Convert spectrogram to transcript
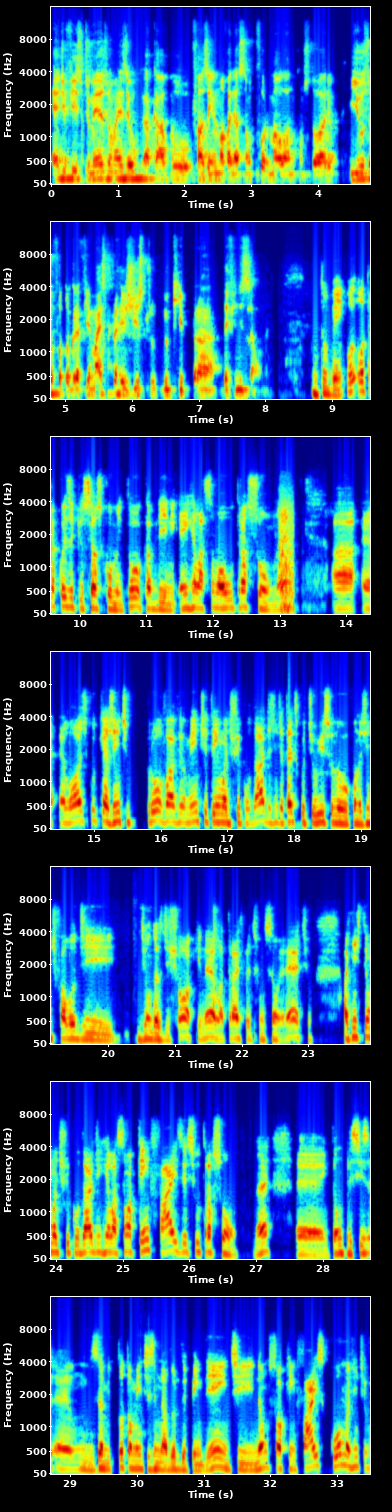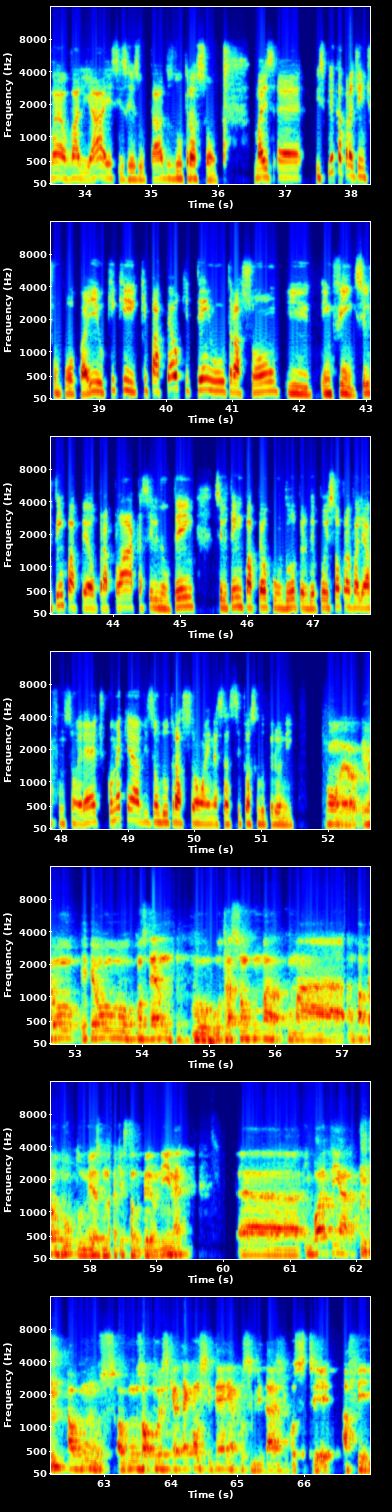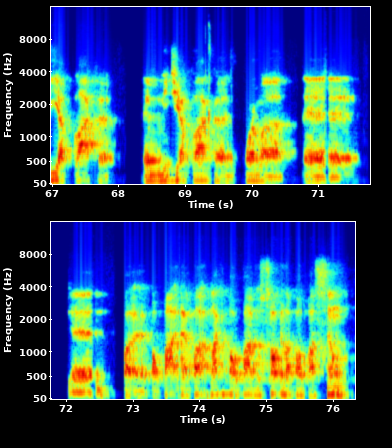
é difícil mesmo, mas eu acabo fazendo uma avaliação formal lá no consultório e uso a fotografia mais para registro do que para definição. Né? Muito bem. Outra coisa que o Celso comentou, Cabrini, é em relação ao ultrassom, né? É, é, lógico que a gente provavelmente tem uma dificuldade, a gente até discutiu isso no, quando a gente falou de, de ondas de choque, né, lá atrás para disfunção erétil, a gente tem uma dificuldade em relação a quem faz esse ultrassom. Né? É, então precisa é um exame totalmente examinador dependente, não só quem faz, como a gente vai avaliar esses resultados do ultrassom. Mas é, explica para a gente um pouco aí o que, que, que, papel que tem o ultrassom e, enfim, se ele tem papel para placa, se ele não tem, se ele tem um papel com Doppler depois só para avaliar a função erétil. Como é que é a visão do ultrassom aí nessa situação do Peroni? Bom, eu, eu, eu considero um, o ultrassom com, uma, com uma, um papel duplo mesmo na questão do Peroni, né? Uh, embora tenha alguns, alguns autores que até considerem a possibilidade de você aferir a placa, é, medir a placa de forma é, é, palpável, a placa palpável só pela palpação,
